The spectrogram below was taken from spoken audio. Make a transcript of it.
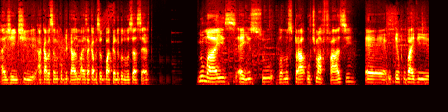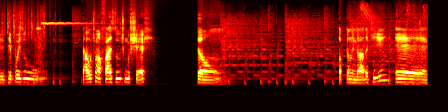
a gente acaba sendo complicado, mas acaba sendo bacana quando você acerta. No mais, é isso. Vamos para última fase. É, o tempo vai vir depois do, da última fase do último chefe. Então, só ficando ligado aqui, é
